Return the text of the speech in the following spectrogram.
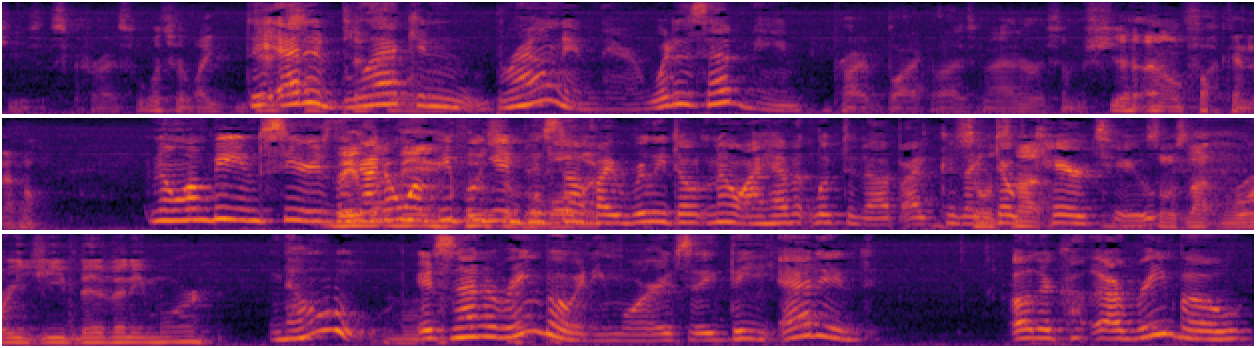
Jesus Christ! What's it like? They added black and brown in there. What does that mean? probably Black Lives Matter or some shit. I don't fucking know. No, I'm being serious. They Like I don't want people getting pissed off. the- I really don't know. I haven't looked it up because So I don't not- care to. So it's not Roy G. Biv anymore. No, it's not a rainbow anymore. It's a, they added other a rainbow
